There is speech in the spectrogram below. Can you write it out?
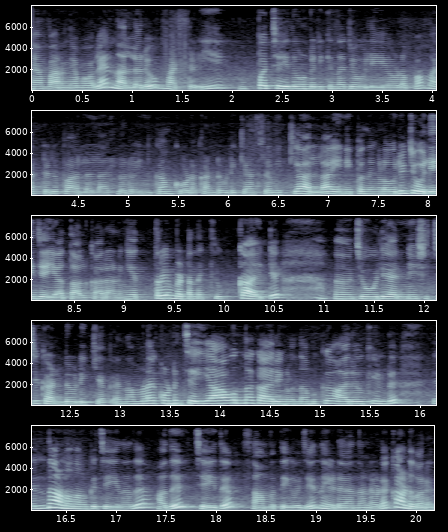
ഞാൻ പറഞ്ഞ പോലെ നല്ലൊരു മറ്റ് ഈ ഇപ്പം ചെയ്തുകൊണ്ടിരിക്കുന്ന ജോലിയോടൊപ്പം മറ്റൊരു പാരലായിട്ടുള്ളൊരു ഇൻകം കൂടെ കണ്ടുപിടിക്കാൻ ശ്രമിക്കുക. അല്ല ഇനിയിപ്പോൾ നിങ്ങൾ ഒരു ജോലിയും ചെയ്യാത്ത ആൾക്കാരാണെങ്കിൽ എത്രയും പെട്ടെന്ന് ക്യുക്കായിട്ട് ജോലി അന്വേഷിച്ച് കണ്ടുപിടിക്കുക. നമ്മളെ കൊണ്ട് ചെയ്യാവുന്ന കാര്യങ്ങൾ നമുക്ക് ആരോഗ്യമുണ്ട്. എന്താണോ നമുക്ക് ചെയ്യുന്നത് അത് ചെയ്ത് സാമ്പത്തിക വിജയം നേടുക എന്നാണ് ഇവിടെ കാട് പറയുന്നത്.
